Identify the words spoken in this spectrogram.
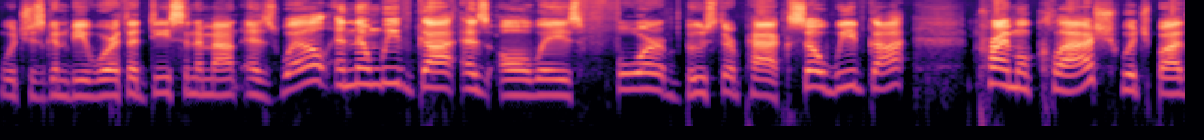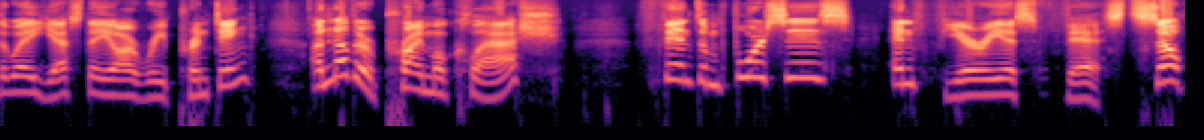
which is going to be worth a decent amount as well. And then we've got, as always, four booster packs. So we've got Primal Clash, which, by the way, yes, they are reprinting. Another Primal Clash, Phantom Forces, and Furious Fists. So,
